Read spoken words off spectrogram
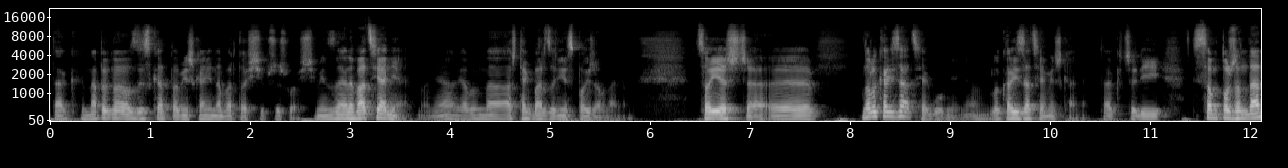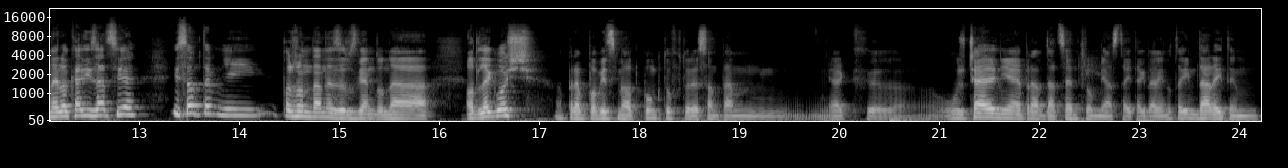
tak? Na pewno zyska to mieszkanie na wartości w przyszłości, więc elewacja nie, no nie? Ja bym na, aż tak bardzo nie spojrzał na nią. Co jeszcze? Y, no lokalizacja głównie, nie? lokalizacja mieszkania, tak? Czyli są pożądane lokalizacje i są te mniej pożądane ze względu na odległość, powiedzmy od punktów, które są tam jak y, uczelnie, prawda, centrum miasta i tak dalej, no to im dalej, tym,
